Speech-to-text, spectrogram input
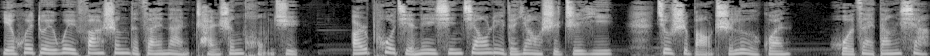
也会对未发生的灾难产生恐惧。而破解内心焦虑的钥匙之一，就是保持乐观，活在当下。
